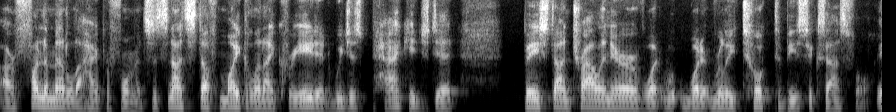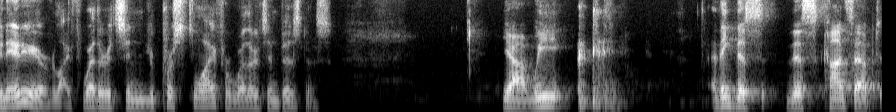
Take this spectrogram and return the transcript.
are fundamental to high performance. It's not stuff michael and i created we just packaged it based on trial and error of what what it really took to be successful in any area of life whether it's in your personal life or whether it's in business yeah we I think this this concept.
